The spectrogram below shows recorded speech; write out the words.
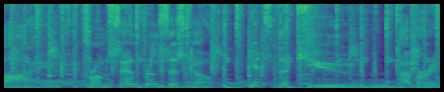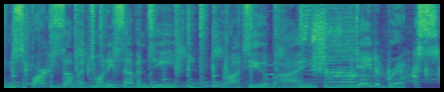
Live from San Francisco, it's theCUBE. Covering Spark Summit 2017. Brought to you by Databricks.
